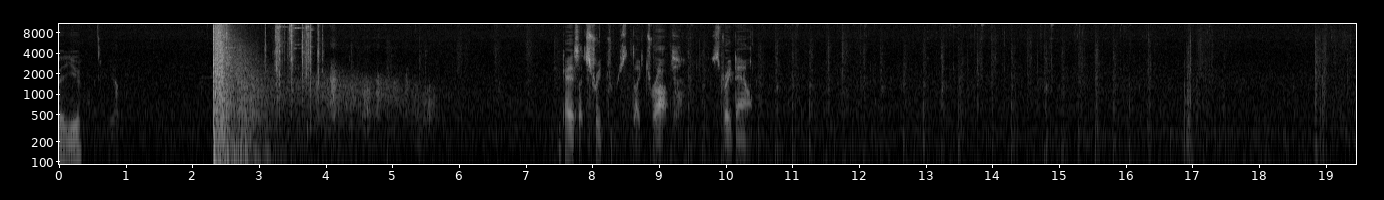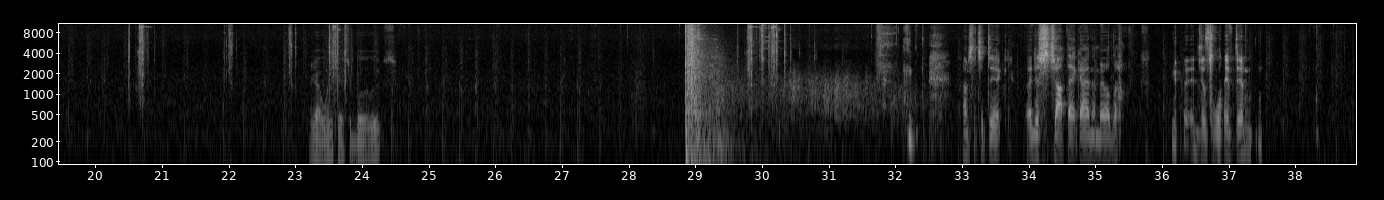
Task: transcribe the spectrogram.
that you? Okay, it's like straight, like dropped, straight down. I got Winchester bullet loops. I'm such a dick. I just shot that guy in the middle of the... it just left him.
